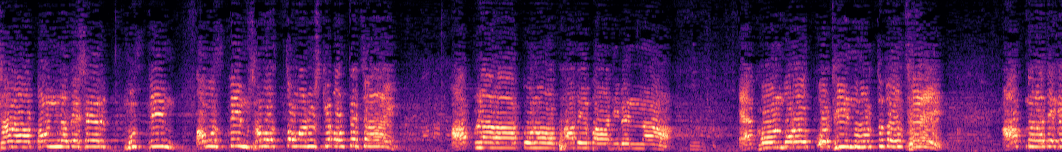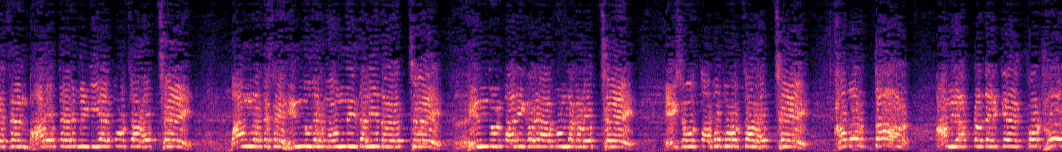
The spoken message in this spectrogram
সারা বাংলাদেশের মুসলিম অমুসলিম সমস্ত মানুষকে বলতে চাই আপনারা কোনো ভাবে পা দিবেন না। এখন বড় কঠিন মুহূর্ত চলছে। আপনারা দেখেছেন ভারতের মিডিয়ায় প্রচার হচ্ছে। বাংলাদেশে হিন্দুদের মন্দির জ্বালিয়ে দেওয়া হচ্ছে। হিন্দুর বাড়ি ঘরে আগুন লাগানো হচ্ছে। এই সমস্ত অপপ্রচার হচ্ছে। খবরদার আমি আপনাদেরকে কঠোর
